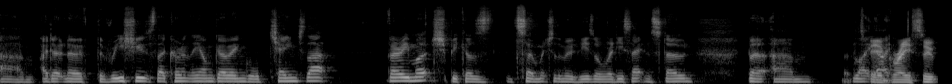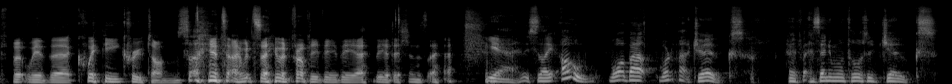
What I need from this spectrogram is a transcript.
Um, I don't know if the reshoots that are currently ongoing will change that very much because so much of the movie is already set in stone. But um, It'd like, be a grey soup, but with uh, quippy croutons. I would say would probably be the uh, the additions there. Yeah, it's like, oh, what about what about jokes? Has anyone thought of jokes?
